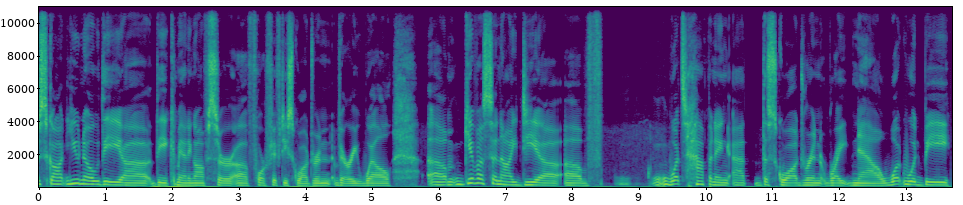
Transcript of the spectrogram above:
Scott, you know the uh, the commanding officer of 450 Squadron very well. Um, give us an idea of what's happening at the squadron right now? What would be,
